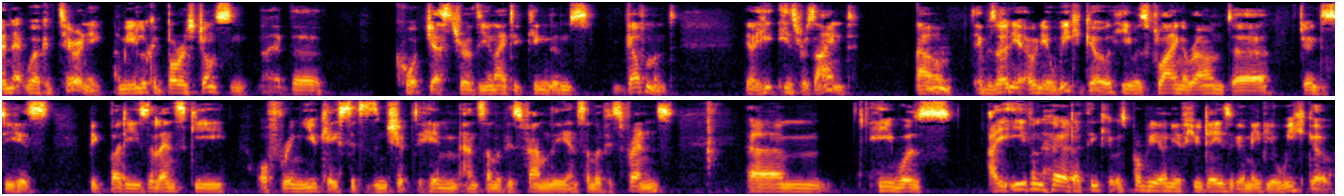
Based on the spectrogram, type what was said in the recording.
a network of tyranny. I mean, you look at Boris Johnson, uh, the court jester of the United Kingdom's government. You know, he, he's resigned. Now, mm. it was only only a week ago he was flying around, uh, going to see his big buddy Zelensky, offering UK citizenship to him and some of his family and some of his friends. Um, he was. I even heard. I think it was probably only a few days ago, maybe a week ago,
